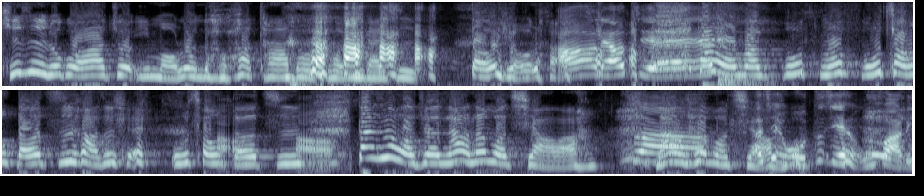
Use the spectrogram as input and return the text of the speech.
其实，如果要就阴谋论的话，他都说应该是 都有了。好，了解。但我们无无无从得知嘛，这些无从得知。但是我觉得哪有那么巧啊？对啊，哪有那么巧？而且我自己也很无法理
